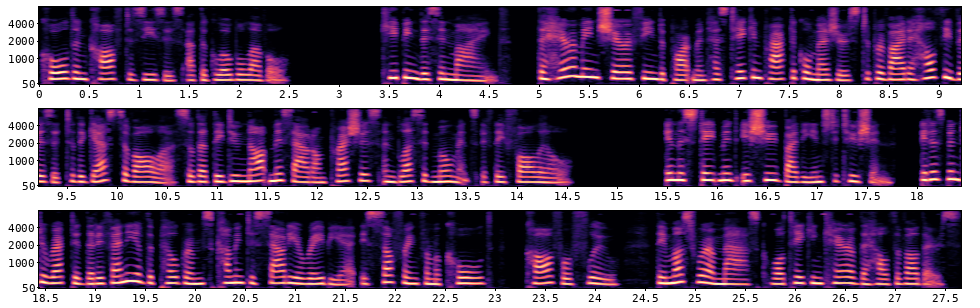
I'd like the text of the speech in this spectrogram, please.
cold and cough diseases at the global level. Keeping this in mind, the Haramain Sharifin department has taken practical measures to provide a healthy visit to the guests of Allah so that they do not miss out on precious and blessed moments if they fall ill. In the statement issued by the institution, it has been directed that if any of the pilgrims coming to Saudi Arabia is suffering from a cold, cough or flu, they must wear a mask while taking care of the health of others.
